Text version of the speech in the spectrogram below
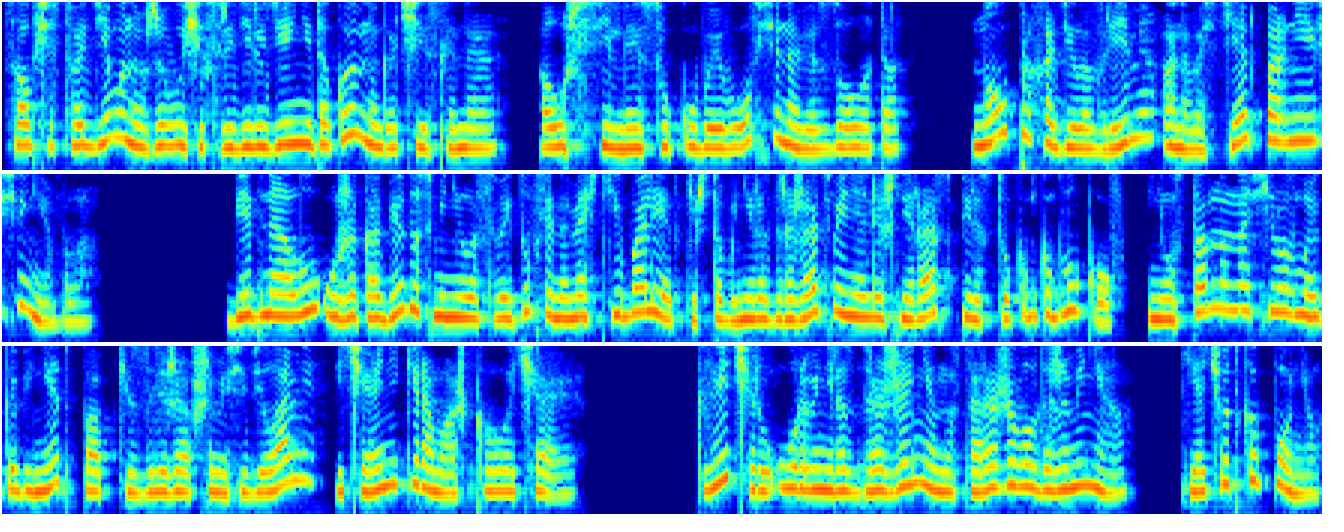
Сообщество демонов, живущих среди людей, не такое многочисленное, а уж сильные суккубы и вовсе на вес золота. Но проходило время, а новостей от парней все не было. Бедная Лу уже к обеду сменила свои туфли на мягкие балетки, чтобы не раздражать меня лишний раз перестуком каблуков, и неустанно носила в мой кабинет папки с залежавшимися делами и чайники ромашкового чая. К вечеру уровень раздражения настораживал даже меня. Я четко понял,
